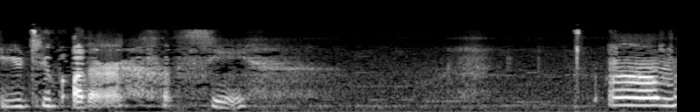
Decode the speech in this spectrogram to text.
YouTube other. Let's see. Um.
